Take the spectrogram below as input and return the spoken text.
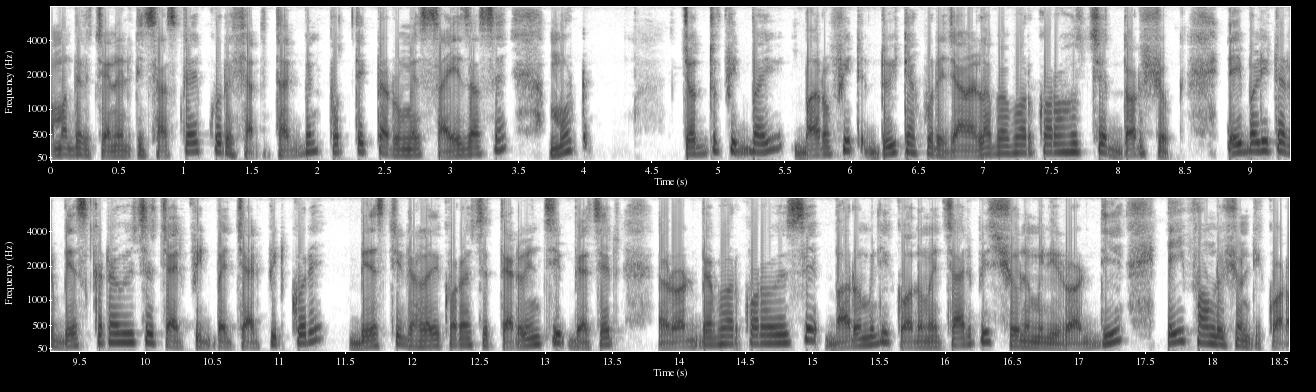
আমাদের চ্যানেলটি সাবস্ক্রাইব করে সাথে থাকবেন। প্রত্যেকটা রুমের সাইজ আছে, মোট চোদ্দ ফিট বাই বারো ফিট দুইটা করে জানালা ব্যবহার করা হচ্ছে। দর্শক, এই বাড়িটার বেস কাটা হয়েছে চার ফিট বাই চার ফিট করে। বেসটি ঢালাই করা হয়েছে তেরো ইঞ্চি। ব্যাচের রড ব্যবহার করা হয়েছে বারো মিলি কলমে চার পিস, ষোলো মিলি রড দিয়ে। এই ফাউন্ডেশনটি করা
